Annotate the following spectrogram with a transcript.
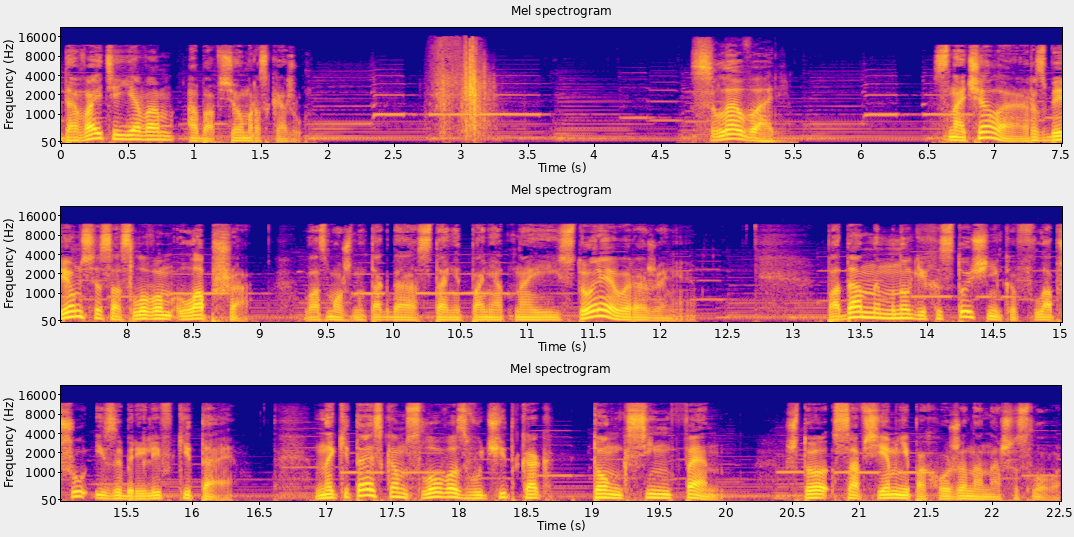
Давайте я вам обо всем расскажу. Словарь. Сначала разберемся со словом «лапша». Возможно, тогда станет понятна и история выражения. По данным многих источников, лапшу изобрели в Китае. На китайском слово звучит как «тонгсин фэн», что совсем не похоже на наше слово.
